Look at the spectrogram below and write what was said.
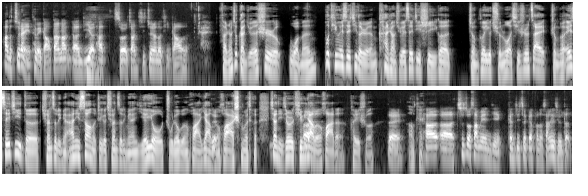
他的质量也特别高。当然了，呃，尼尔他所有专辑质量都挺高的。反正就感觉是我们不听 A C G 的人，看上去 A C G 是一个整个一个群落，其实在整个 A C G 的圈子里面 a n i s o n 的这个圈子里面也有主流文化、亚文化什么的。像你就是听亚文化的，可以说对，OK。他呃制作上面也根据这个分了三六九等。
